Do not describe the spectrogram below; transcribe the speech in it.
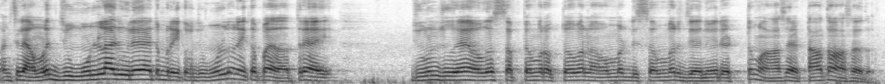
മനസ്സിലായി? നമ്മൾ ജൂണിലാ ജൂലൈ ആയിട്ട് ബ്രേക്കപ്പ് ജൂണിൽ ബ്രേക്കപ്പ് ആയത്. അത്രയായി. June July August September October November December January എട്ട് മാസം എട്ടാമത്തെ മാസം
